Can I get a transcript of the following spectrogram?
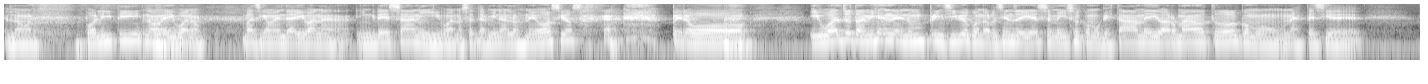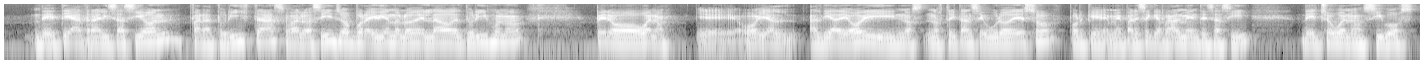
el nombre. Politi, no, y bueno, básicamente ahí van a, ingresan y bueno, se terminan los negocios. Pero igual yo también en un principio cuando recién llegué se me hizo como que estaba medio armado todo, como una especie de, de teatralización para turistas o algo así. Yo por ahí viéndolo del lado del turismo, ¿no? Pero bueno, eh, hoy al, al día de hoy no, no estoy tan seguro de eso porque me parece que realmente es así. De hecho, bueno, si vos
